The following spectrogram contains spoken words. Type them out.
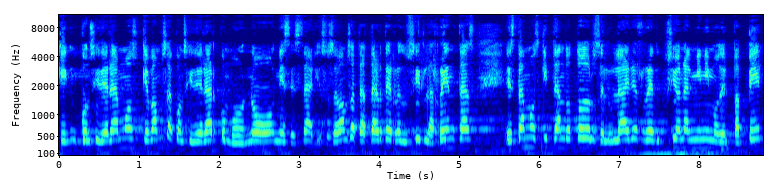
que consideramos, que vamos a considerar como no necesarios. O sea, vamos a tratar de reducir las rentas, estamos quitando todos los celulares, reducción al mínimo del papel,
